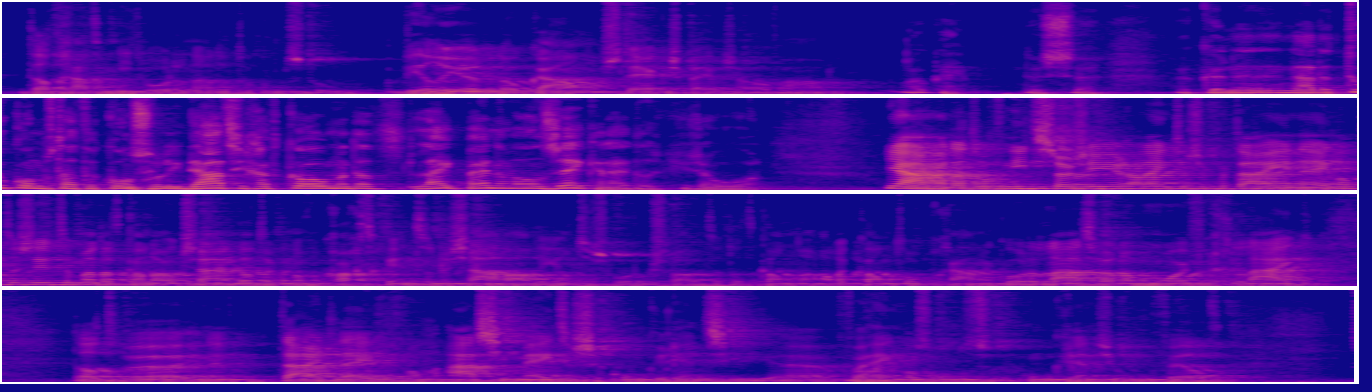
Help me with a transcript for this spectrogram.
dat gaat hem niet worden naar de toekomst toe. Wil je lokaal nog sterke spelers overhouden? Oké, dus uh, we kunnen naar de toekomst dat er consolidatie gaat komen, dat lijkt bijna wel een zekerheid als ik je zo hoor. Ja, maar dat hoeft niet zozeer alleen tussen partijen in Nederland te zitten, maar dat kan ook zijn dat er nog krachtige internationale allianties worden gesloten. Dat kan alle kanten op gaan. Ik hoorde laatst wel een mooi vergelijk dat we in een tijd leven van asymmetrische concurrentie. Uh, voorheen was ons concurrentieomveld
